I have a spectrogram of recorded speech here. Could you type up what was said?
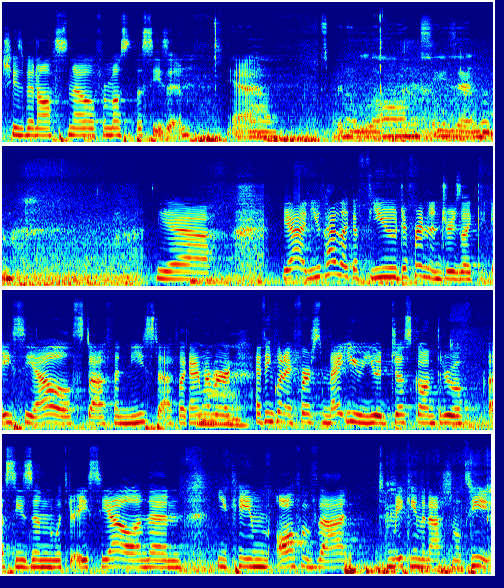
she's been off snow for most of the season. Yeah. Um, it's been a long season. Yeah. Yeah, and you've had like a few different injuries, like ACL stuff and knee stuff. Like I remember, Yeah. I think when I first met you, you had just gone through a, a season with your ACL, and then you came off of that to making the national team.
